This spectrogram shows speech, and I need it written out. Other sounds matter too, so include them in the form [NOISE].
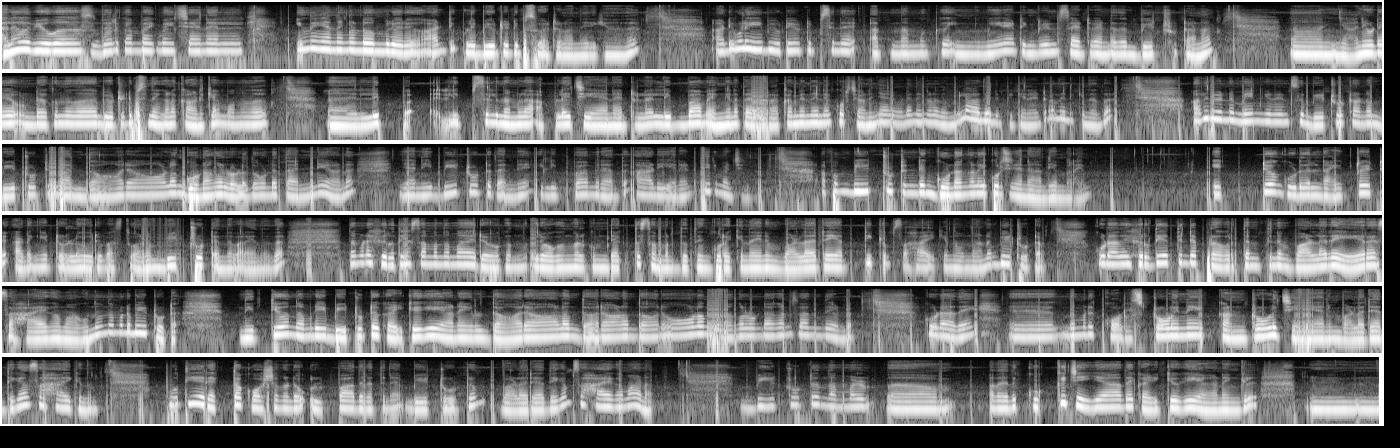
Hello viewers welcome back my channel ഇന്ന് ഞാൻ നിങ്ങളുടെ മുമ്പിൽ ഒരു അടിപൊളി ബ്യൂട്ടി ടിപ്സുമായിട്ടാണ് വന്നിരിക്കുന്നത്. അടിപൊളി ഈ ബ്യൂട്ടി ടിപ്സിന് നമുക്ക് മെയിനായിട്ട് ഇൻഗ്രീഡിയൻസ് ആയിട്ട് വേണ്ടത് ബീട്രൂട്ടാണ് ഞാനിവിടെ ഉണ്ടാക്കുന്നത് ബ്യൂട്ടി ടിപ്സ് നിങ്ങളെ കാണിക്കാൻ പോകുന്നത് ലിപ്പ് ലിപ്സിൽ നമ്മൾ അപ്ലൈ ചെയ്യാനായിട്ടുള്ള ലിപ് ബാം എങ്ങനെ തയ്യാറാക്കാം എന്നതിനെക്കുറിച്ചാണ് ഞാനിവിടെ നിങ്ങളുടെ മുമ്പിൽ അവതരിപ്പിക്കാനായിട്ട് വന്നിരിക്കുന്നത്. അതിനുവേണ്ട മെയിൻ ഇൻഗ്രീഡിയൻസ് ബീട്രൂട്ടാണ് ബീട്രൂട്ടിന് ധാരാളം ഗുണങ്ങളുള്ളത് കൊണ്ട് തന്നെയാണ് ഞാൻ ഈ ബീട്രൂട്ട് തന്നെ ഈ ലിപ് ബാമിനകത്ത് ആഡ് ചെയ്യാനായിട്ട് തീരുമാനിച്ചിരുന്നത്. അപ്പം ബീട്രൂട്ടിന്റെ ഗുണങ്ങളെക്കുറിച്ച് ഞാൻ ആദ്യം പറയും. ഏറ്റവും കൂടുതൽ നൈട്രേറ്റ് അടങ്ങിയിട്ടുള്ള ഒരു വസ്തുവാണ് ബീട്രൂട്ട് എന്ന് പറയുന്നത്. നമ്മുടെ ഹൃദയ സംബന്ധമായ രോഗം രോഗങ്ങൾക്കും രക്തസമ്മർദ്ദത്തെയും കുറയ്ക്കുന്നതിനും വളരെയധികം സഹായിക്കുന്ന ഒന്നാണ് ബീട്രൂട്ട് കൂടാതെ ഹൃദയത്തിന്റെ പ്രവർത്തനത്തിന് വളരെയേറെ സഹായകമാകുന്നു നമ്മുടെ ബീട്രൂട്ട് നിത്യവും നമ്മൾ ഈ ബീട്രൂട്ട് കഴിക്കുകയാണെങ്കിൽ ധാരാളം ധാരാളം ധാരാളം ഗുണങ്ങൾ ഉണ്ടാകാൻ സാധ്യതയുണ്ട്. കൂടാതെ നമ്മുടെ കൊളസ്ട്രോളിനെ കൺട്രോൾ ചെയ്യാനും വളരെയധികം സഹായിക്കുന്നു. പുതിയ രക്തകോശങ്ങളുടെ ഉൽപ്പാദനത്തിന് ബീട്രൂട്ടും വളരെയധികം സഹായകമാണ്. ബീട്രൂട്ട് നമ്മൾ അതായത് കുക്ക് ചെയ്യാതെ കഴിക്കുകയാണെങ്കിൽ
